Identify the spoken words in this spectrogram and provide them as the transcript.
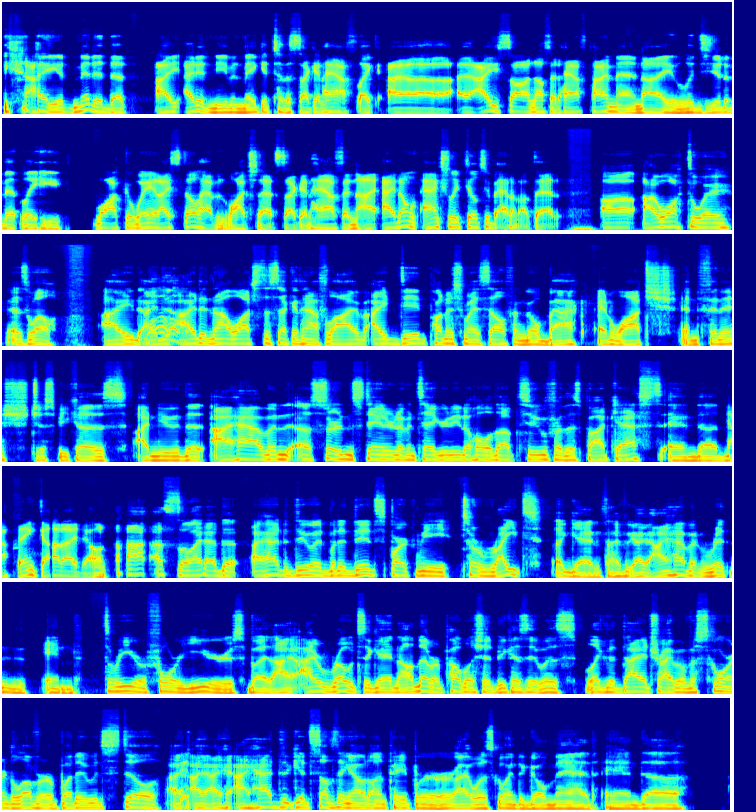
I admitted that I, I didn't even make it to the second half. Like uh, I, saw enough at halftime, and I legitimately walked away, and I still haven't watched that second half, and I, I don't actually feel too bad about that. Uh, I walked away as well. I, I, I did not watch the second half live. I did punish myself and go back and watch and finish just because I knew that I have an, a certain standard of integrity to hold up to for this podcast. And uh, Yeah, thank God I don't. so I had to I had to do it, but it did spark me to write again. I I, I haven't written in three or four years, but I, I wrote again. I'll never publish it because it was like the diatribe of a scorned lover, but it would still I, I, I- had to get something out on paper or I was going to go mad. And uh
